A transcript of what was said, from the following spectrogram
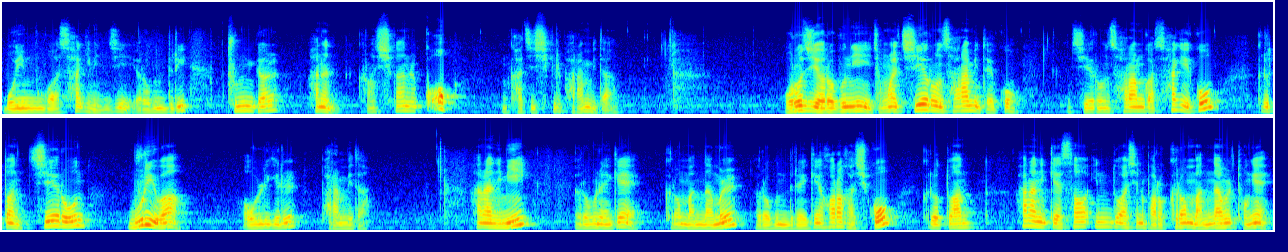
모임과 사귐인지 여러분들이 분별하는 그런 시간을 꼭 가지시길 바랍니다. 오로지 여러분이 정말 지혜로운 사람이 되고 지혜로운 사람과 사귀고 그리고 또한 지혜로운 무리와 어울리기를 바랍니다. 하나님이 여러분에게 그런 만남을 여러분들에게 허락하시고 그리고 또한 하나님께서 인도하시는 바로 그런 만남을 통해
